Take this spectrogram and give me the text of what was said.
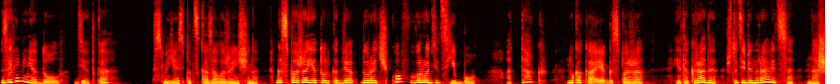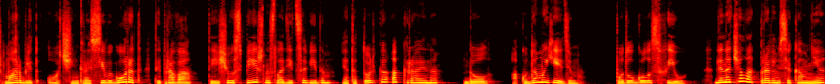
«Зови меня Дол, детка», — смеясь подсказала женщина. «Госпожа я только для дурачков вроде Цьебо. А так, ну какая я госпожа? Я так рада, что тебе нравится. Наш Марблет очень красивый город, ты права. Ты еще успеешь насладиться видом. Это только окраина». «Дол, а куда мы едем?» — подал голос Хью. «Для начала отправимся ко мне.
